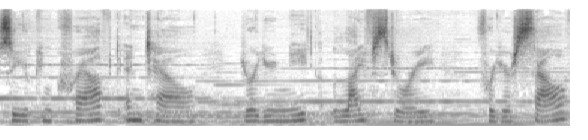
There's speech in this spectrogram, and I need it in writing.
so you can craft and tell your unique life story for yourself,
